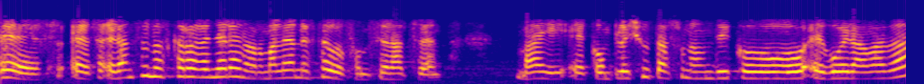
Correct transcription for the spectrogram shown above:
Ez, ez, erantzun askarra gainera normalean ez dago funtzionatzen. Bai, e, komplexutasun handiko egoera bada,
